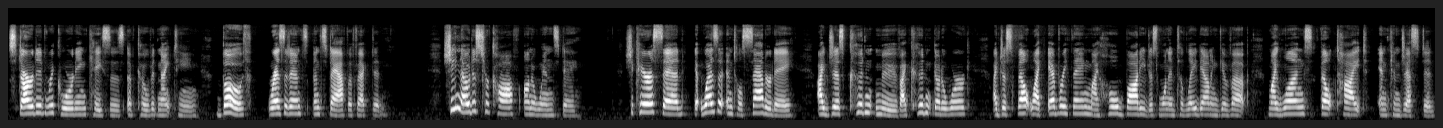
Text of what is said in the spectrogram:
started recording cases of COVID-19, both residents and staff affected. She noticed her cough on a Wednesday. Shakira said it wasn't until Saturday I just couldn't move. I couldn't go to work. I just felt like everything, my whole body just wanted to lay down and give up. My lungs felt tight and congested.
